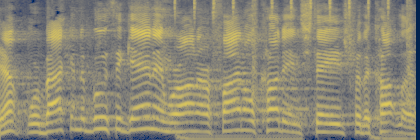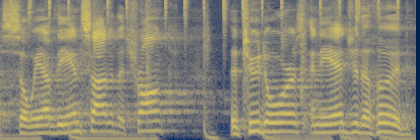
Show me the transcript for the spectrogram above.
Yep, we're back in the booth again and we're on our final cut-in stage for the Cutlass. So we have the inside of the trunk, the two doors, and the edge of the hood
